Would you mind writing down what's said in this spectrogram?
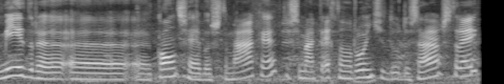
meerdere kanshebbers te maken hebt. Dus je maakt echt een rondje door de Zaanstreek.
